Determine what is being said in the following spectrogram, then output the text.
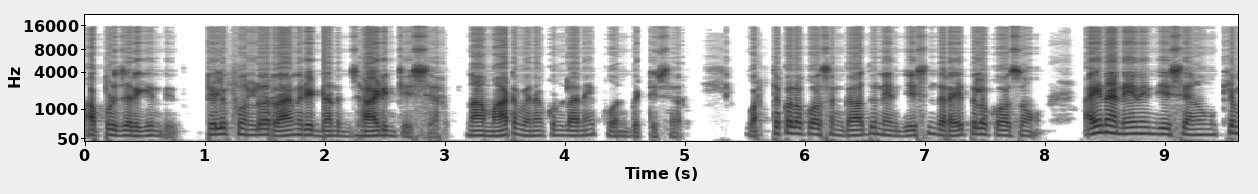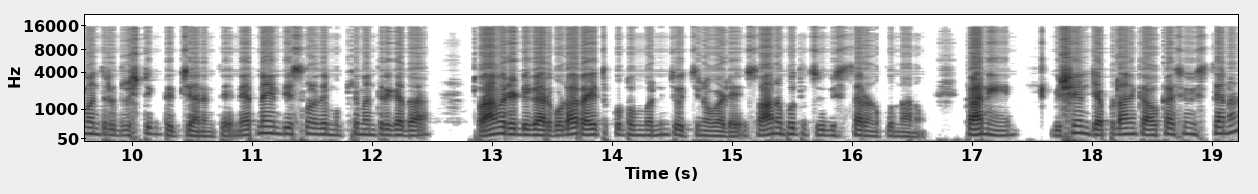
అప్పుడు జరిగింది. టెలిఫోన్లో రామిరెడ్డి నన్ను జాడించేశారు. నా మాట వినకుండానే ఫోన్ పెట్టేశారు. వర్తకుల కోసం కాదు నేను చేసింది రైతుల కోసం. అయినా నేనేం చేశాను? ముఖ్యమంత్రి దృష్టికి తెచ్చానంతే. నిర్ణయం తీసుకున్నది ముఖ్యమంత్రి కదా. రామిరెడ్డి గారు కూడా రైతు కుటుంబం నుంచి వచ్చినవాడే సానుభూతి చూపిస్తారనుకున్నాను. కానీ విషయం చెప్పడానికి అవకాశం ఇస్తేనా?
